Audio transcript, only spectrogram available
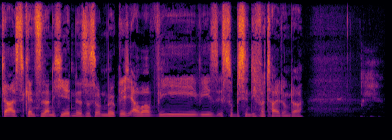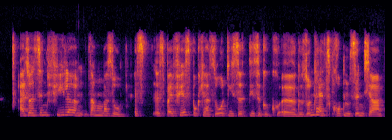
klar, das kennst du da nicht jeden, das ist unmöglich, aber wie, wie ist so ein bisschen die Verteilung da? Also es sind viele, sagen wir mal so, es ist bei Facebook ja so, diese, diese äh, Gesundheitsgruppen sind ja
